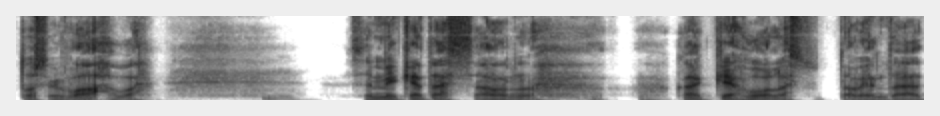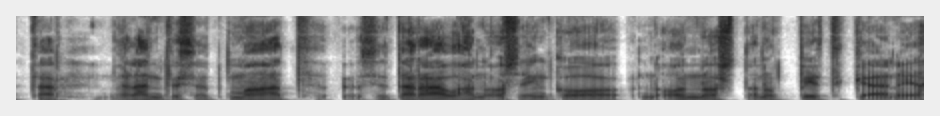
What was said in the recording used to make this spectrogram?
tosi vahva. Mm. Se, mikä tässä on kaikkein huolestuttavinta, että läntiset maat sitä rauhan osinkoa on nostanut pitkään ja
